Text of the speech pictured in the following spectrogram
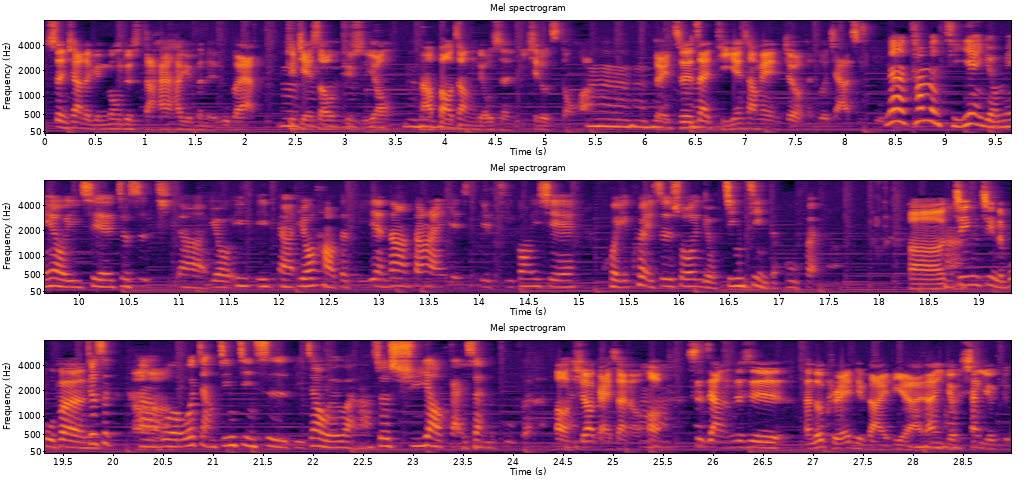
剩下的员工就是打开他原本的 Uber App 去接收、去使用，然后报账流程一切都自动化。嗯嗯，对，所以在体验上面就有很多价值。那他们体验有没有一些就是呃有一一呃有好的体验？那当然也也提供一些回馈，就是说有精进的部分呢？呃，精进的部分就是呃，我我讲精进是比较委婉啊，说需要改善的部分。哦，需要改善哦，哦，是这样，就是很多 creative 的 idea，然后有像有有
